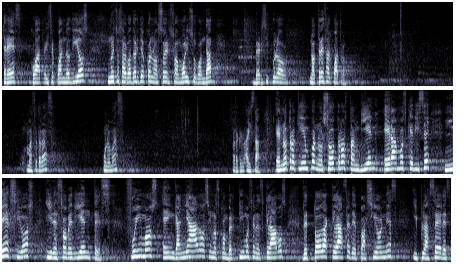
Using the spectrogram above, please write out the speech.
3, 4. Dice, cuando Dios, nuestro Salvador, dio a conocer su amor y su bondad, versículo, no, 3 al 4. Más atrás. Uno más. Ahí está. En otro tiempo nosotros también éramos, que dice, necios y desobedientes. Fuimos engañados y nos convertimos en esclavos de toda clase de pasiones y placeres.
